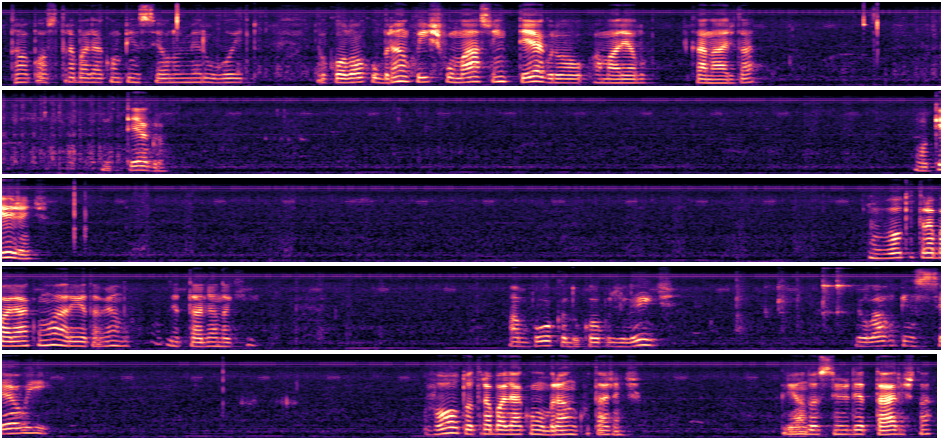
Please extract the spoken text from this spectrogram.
Então eu posso trabalhar com o pincel número 8. Eu coloco o branco e esfumaço integro ao amarelo canário, tá? Integro. Ok, gente? Eu volto a trabalhar com areia, tá vendo? Detalhando aqui a boca do copo de leite. Eu lavo o pincel e volto a trabalhar com o branco, tá, gente? Criando assim os detalhes, tá?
